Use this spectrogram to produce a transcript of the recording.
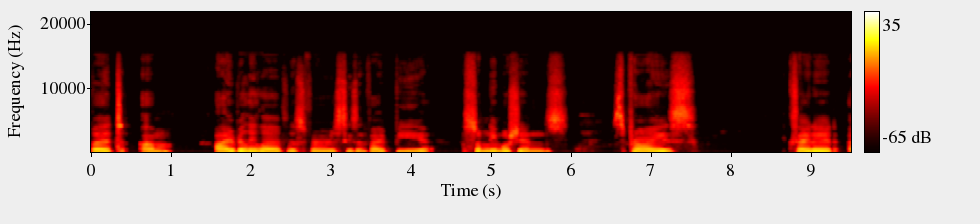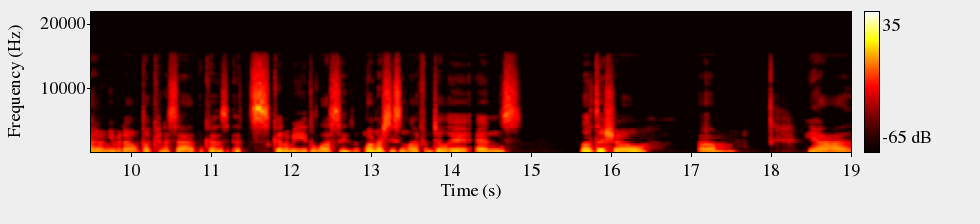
But um I really love Lucifer season 5B. So many emotions, surprise, excited. I don't even know, but kind of sad because it's gonna be the last season. One more season left until it ends. Love the show. Um, yeah.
